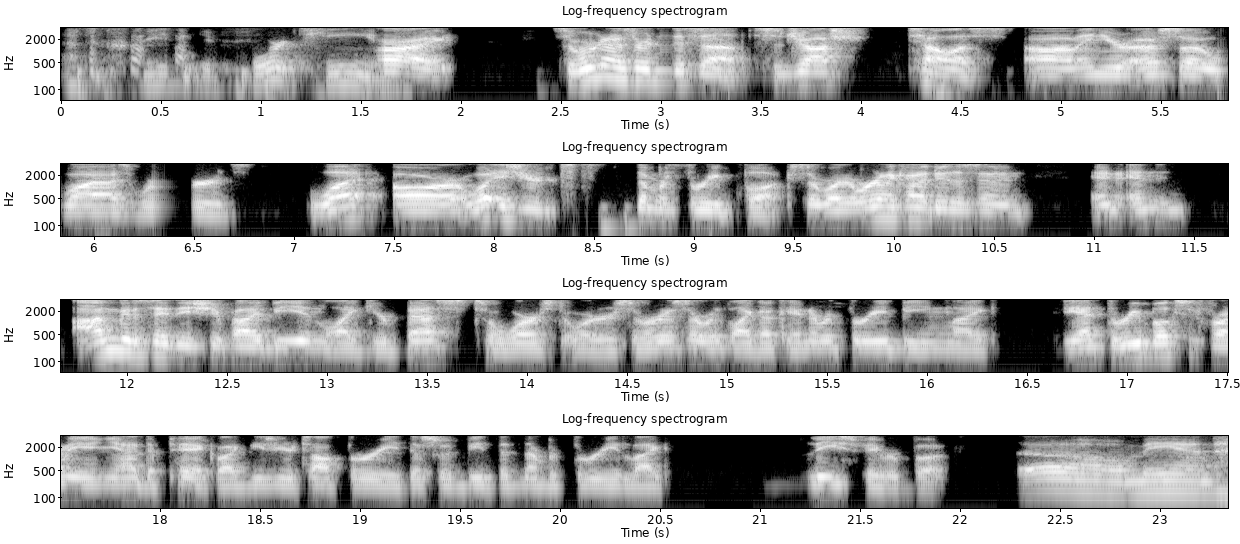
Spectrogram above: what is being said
that's crazy. Fourteen. All right, so we're gonna start this up. So Josh, tell us, um, in your oh so wise words, what are what is your t- number three book? So we're, we're gonna kind of do this in and and I'm gonna say these should probably be in like your best to worst order. So we're gonna start with like okay, number three being like if you had three books in front of you and you had to pick like these are your top three. This would be the number three like least favorite book. Oh man,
